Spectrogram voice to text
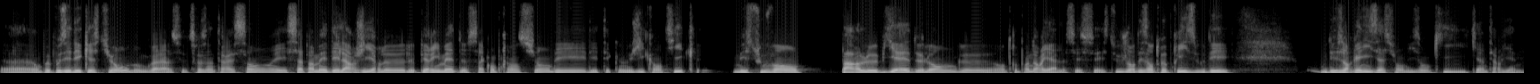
On peut poser des questions, donc voilà, c'est très intéressant et ça permet d'élargir le, le périmètre de sa compréhension des, des technologies quantiques, mais souvent par le biais de l'angle entrepreneurial. C'est- C'est toujours des entreprises ou des, ou des organisations, disons, qui, qui interviennent.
